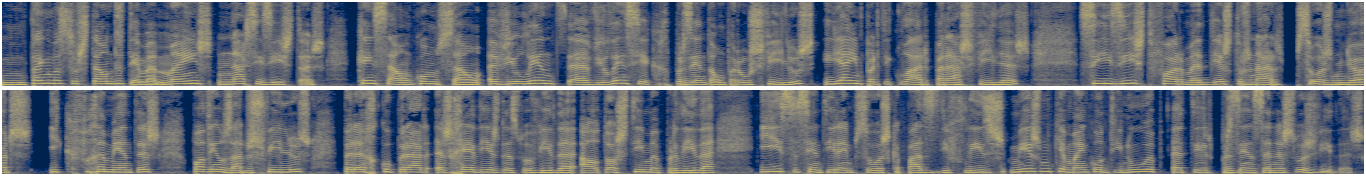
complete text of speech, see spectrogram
hum, tenho uma sugestão de tema: mães narcisistas. Quem são, como são, a, a violência que representam para os filhos e, em particular, para as filhas, se existe forma de as tornar pessoas melhores. E que ferramentas podem usar os filhos para recuperar as rédeas da sua vida, a autoestima perdida e se sentirem pessoas capazes e felizes, mesmo que a mãe continue a ter presença nas suas vidas.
